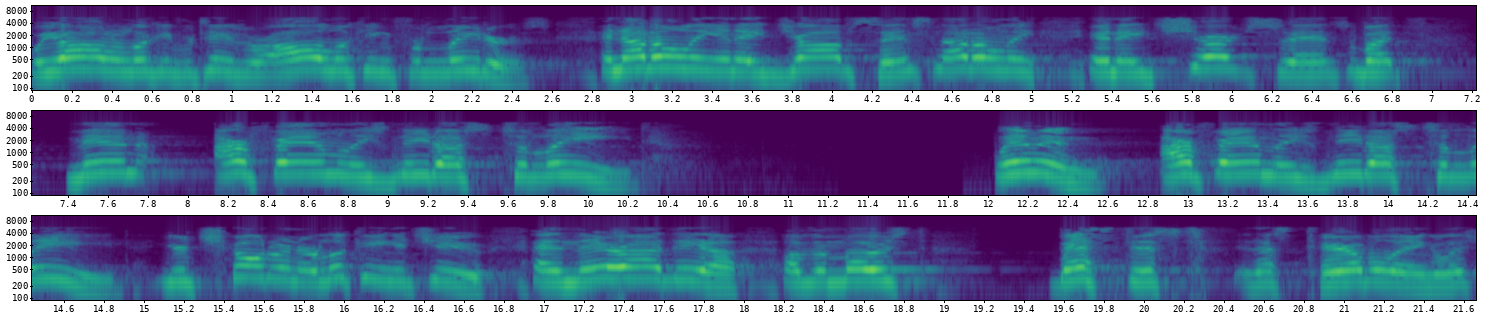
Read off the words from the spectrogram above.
We all are looking for teams. We're all looking for leaders. And not only in a job sense, not only in a church sense, but men, our families need us to lead. Women, our families need us to lead. Your children are looking at you and their idea of the most bestest, that's terrible English,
